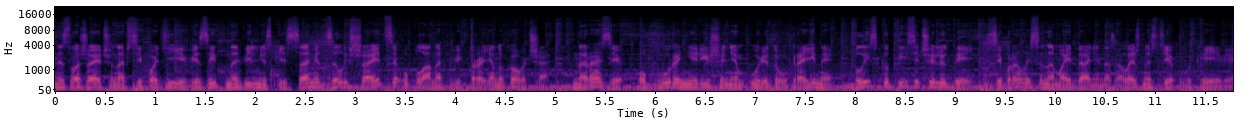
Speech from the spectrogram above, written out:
Незважаючи на всі події, візит на вільнюський саміт залишається у планах Віктора Януковича. Наразі обурені рішенням уряду України близько тисячі людей зібралися на майдані Незалежності в Києві.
